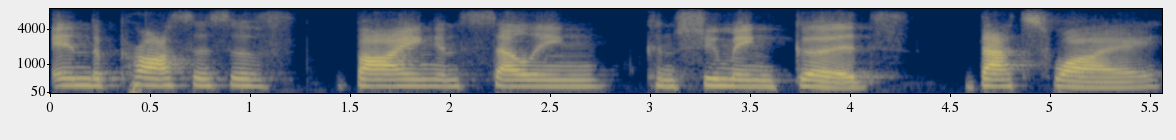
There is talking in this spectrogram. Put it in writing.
in the process of buying and selling consuming goods that's why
